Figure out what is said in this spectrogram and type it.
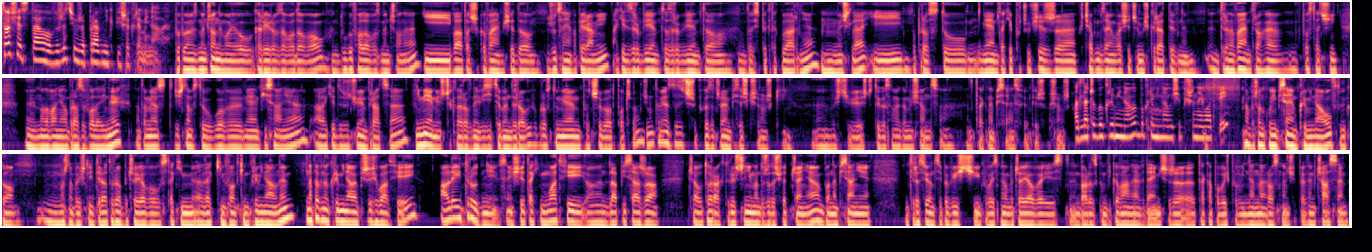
Co się stało w życiu, że prawnik pisze kryminały? Byłem zmęczony moją karierą zawodową, długofalowo zmęczony i dwa lata szykowałem się do rzucania papierami, a kiedy zrobiłem to, zrobiłem to no, dość spektakularnie, myślę, i po prostu miałem takie poczucie, że chciałbym zajmować się czymś kreatywnym. Trenowałem trochę w postaci y, malowania obrazów olejnych, natomiast gdzieś tam z tyłu głowy miałem pisanie, ale kiedy rzuciłem pracę, nie miałem jeszcze klarownej wizji, co będę robił, po prostu miałem potrzebę odpocząć. Natomiast dosyć szybko zacząłem pisać książki. Y, właściwie jeszcze tego samego miesiąca. Tak napisałem swoją pierwszą książkę. A dlaczego kryminały? Bo kryminały się pisze najłatwiej? Na początku nie pisałem kryminałów, tylko mm, można powiedzieć literaturę obyczajową z takim lekkim wątkiem kryminalnym. Na pewno kryminały pisze się łatwiej, ale i trudniej. W sensie takim łatwiej y, dla pisarza czy autora, który jeszcze nie ma dużo doświadczenia, bo napisanie interesującej powieści, powiedzmy obyczajowej, jest bardzo skomplikowane. Wydaje mi się, że taka powieść powinna narosnąć pewnym czasem,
